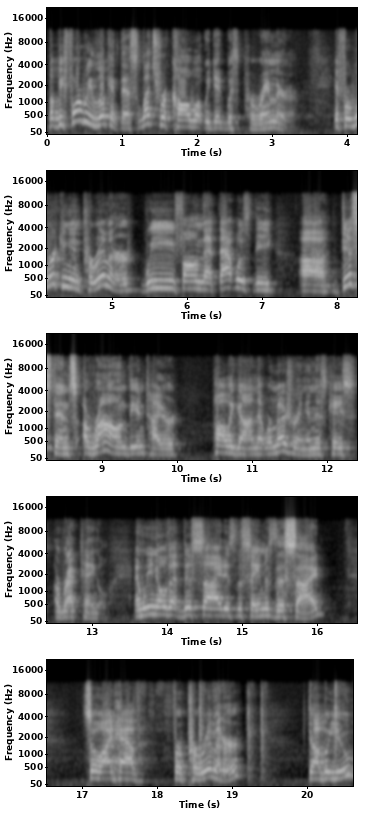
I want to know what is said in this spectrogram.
But before we look at this, let's recall what we did with perimeter. If we're working in perimeter, we found that that was the uh, distance around the entire polygon that we're measuring, in this case, a rectangle. And we know that this side is the same as this side. So I'd have, for perimeter, w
